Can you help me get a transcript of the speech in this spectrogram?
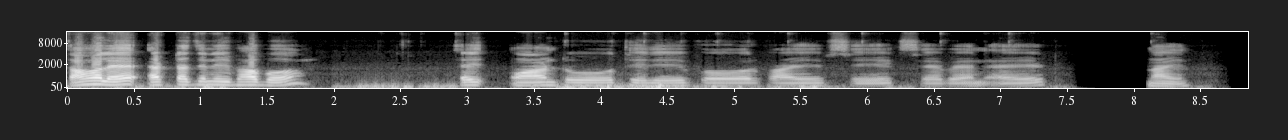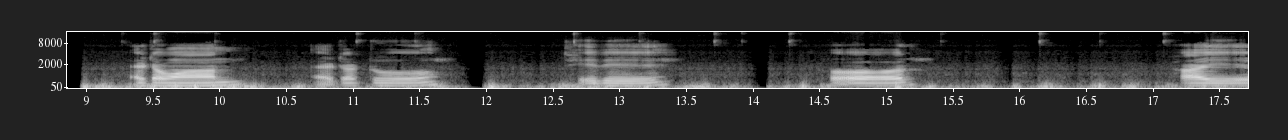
তাহলে একটা জিনিস ভাবো এই one two three four five six seven eight nine এটা ওয়ান এটা two three four five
